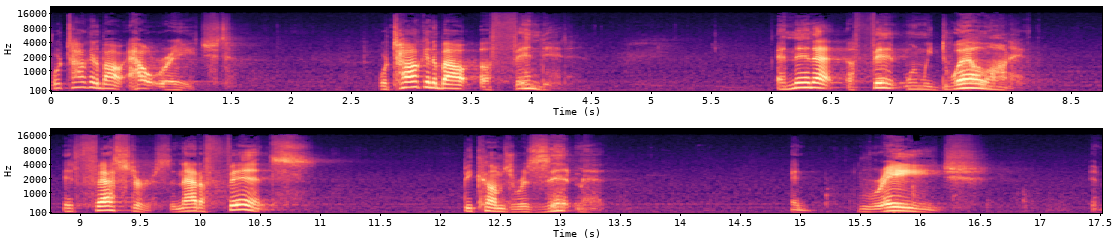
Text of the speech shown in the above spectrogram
We're talking about outraged. We're talking about offended. And then that offense, when we dwell on it, it festers, and that offense becomes resentment and rage and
